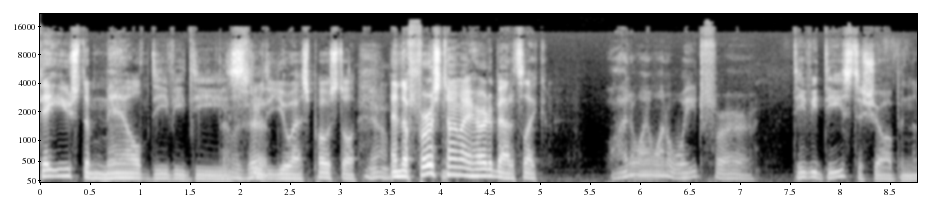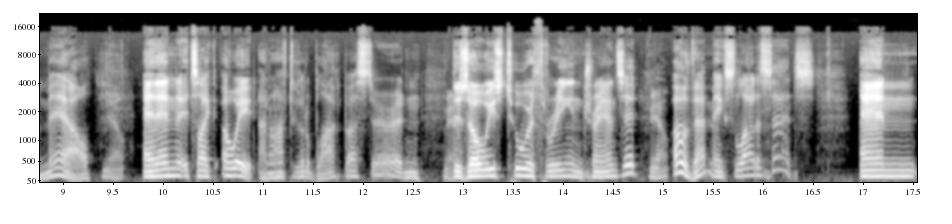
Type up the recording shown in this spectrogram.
they used to mail DVDs through it. the U.S. Postal. Yeah. And the first time I heard about it, it's like, why do I want to wait for DVDs to show up in the mail? Yeah. And then it's like, oh wait, I don't have to go to Blockbuster, and Yeah. there's always two or three in transit. Yeah. Oh, that makes a lot of sense. And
